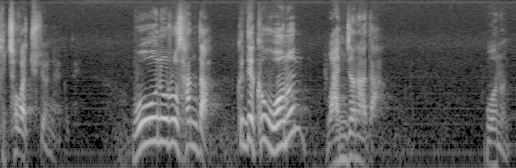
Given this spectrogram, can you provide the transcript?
부처가 출현해요. 원으로 산다. 근데 그 원은 완전하다. 원은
